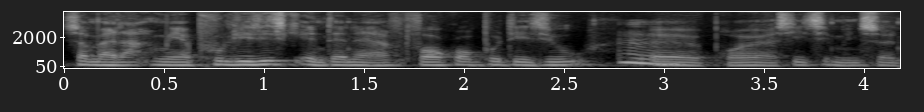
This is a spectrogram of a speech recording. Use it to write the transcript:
som er langt mere politisk, end den er foregår på DTU, mm. øh, prøver jeg at sige til min søn.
